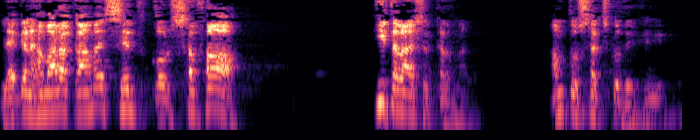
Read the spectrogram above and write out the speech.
لیکن ہمارا کام ہے صدق اور صفا کی تلاش کرنا۔ ہم تو سچ کو دیکھیں گے۔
